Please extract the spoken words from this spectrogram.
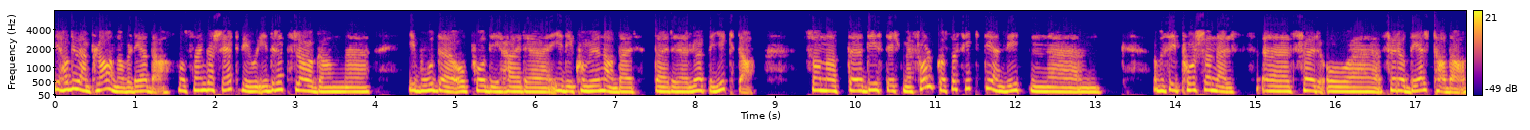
Vi hadde jo en plan over det. da. Og Så engasjerte vi jo idrettslagene eh, i Bodø og de her, eh, i de kommunene der, der, løpet gikk. da. Sånn at de stilte med folk, og så fikk de en liten si, påskjønnelse for å, for å, delta. da,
